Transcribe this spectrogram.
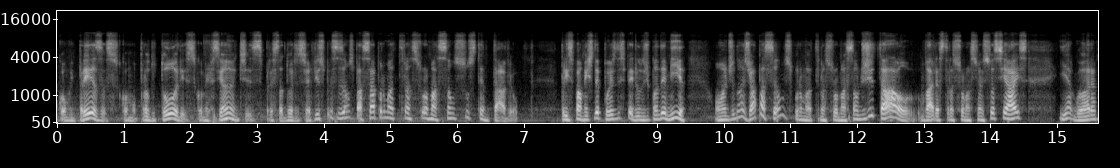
como empresas, como produtores, comerciantes, prestadores de serviços, precisamos passar por uma transformação sustentável, principalmente depois desse período de pandemia, onde nós já passamos por uma transformação digital, várias transformações sociais e agora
